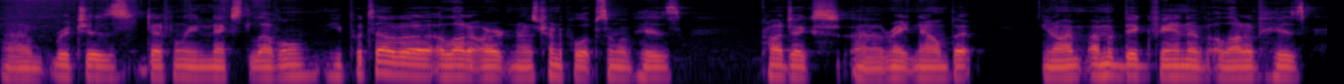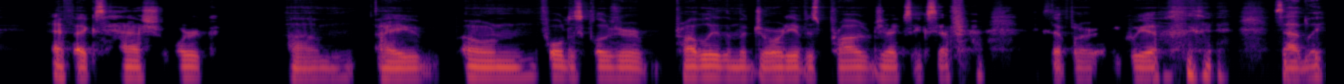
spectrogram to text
um, Rich is definitely next level. He puts out a, a, lot of art, and I was trying to pull up some of his projects uh, right now. But you know, I'm I'm a big fan of a lot of his FX hash work. Um, I own full disclosure probably the majority of his projects, except for except for Acquia, sadly.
